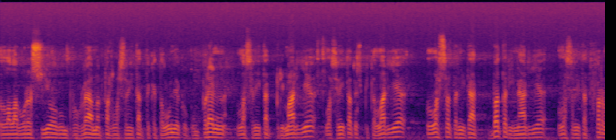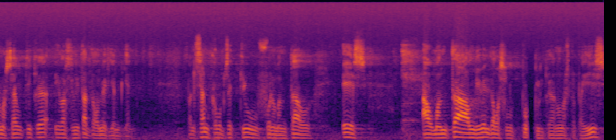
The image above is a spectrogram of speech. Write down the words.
l'elaboració d'un programa per la sanitat de Catalunya que comprèn la sanitat primària, la sanitat hospitalària, la sanitat veterinària, la sanitat farmacèutica i la sanitat del medi ambient. Pensem que l'objectiu fonamental és augmentar el nivell de la salut pública en el nostre país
